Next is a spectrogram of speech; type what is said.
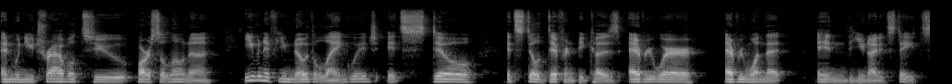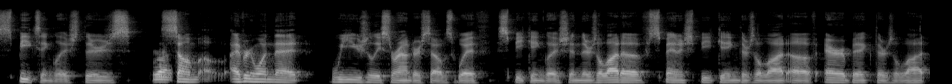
And when you travel to Barcelona, even if you know the language, it's still it's still different because everywhere everyone that in the United States speaks English. There's Right. some everyone that we usually surround ourselves with speak English and there's a lot of Spanish speaking, there's a lot of Arabic, there's a lot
